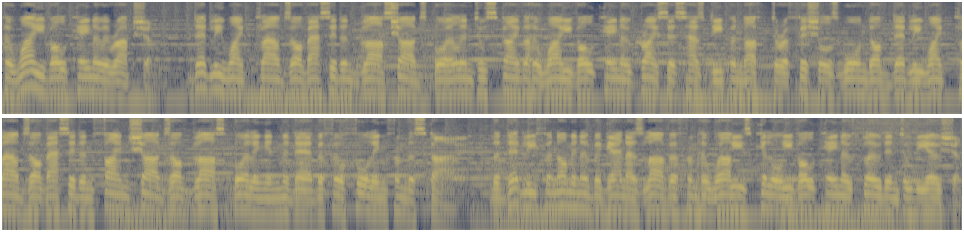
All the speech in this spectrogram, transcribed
Hawaii volcano eruption. Deadly white clouds of acid and glass shards boil into sky. The Hawaii volcano crisis has deepened after officials warned of deadly white clouds of acid and fine shards of glass boiling in midair before falling from the sky. The deadly phenomena began as lava from Hawaii's Kilauea volcano flowed into the ocean,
